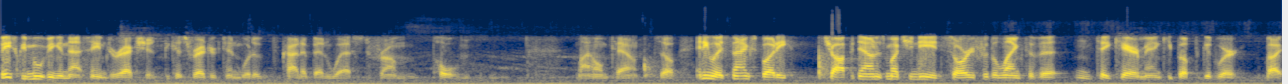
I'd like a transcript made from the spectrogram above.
basically moving in that same direction because Fredericton would have kind of been west from Houlton, my hometown. So, anyways, thanks, buddy. Chop it down as much you need. Sorry for the length of it, and take care, man. Keep up the good work. Bye.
